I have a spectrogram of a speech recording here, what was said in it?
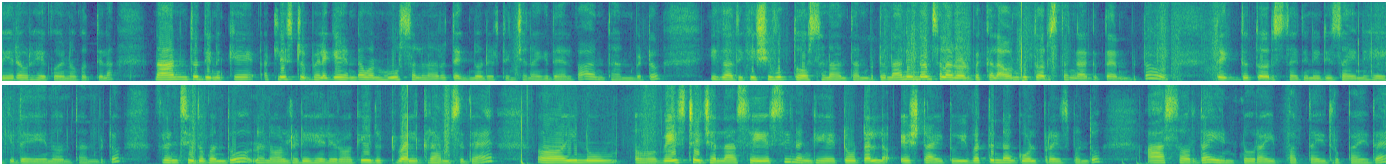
ಬೇರೆಯವ್ರು ಹೇಗೋ ಏನೋ ಗೊತ್ತಿಲ್ಲ. ನಾನಂತೂ ದಿನಕ್ಕೆ ಅಟ್ಲೀಸ್ಟ್ ಬೆಳಗ್ಗೆಯಿಂದ ಒಂದು ಮೂರು ಸಲನಾದ್ರೂ ತೆಗೆದು ನೋಡಿರ್ತೀನಿ, ಚೆನ್ನಾಗಿದೆ ಅಲ್ವಾ ಅಂತ ಅಂದ್ಬಿಟ್ಟು. ಈಗ ಅದಕ್ಕೆ ಶಿವಕ್ಕೆ ತೋರಿಸೋಣ ಅಂತ ಅಂದ್ಬಿಟ್ಟು, ನಾನು ಇನ್ನೊಂದ್ಸಲ ನೋಡ್ಬೇಕಲ್ಲ, ಅವನಿಗೂ ತೋರಿಸ್ದಂಗೆ ಆಗುತ್ತೆ ಅಂದ್ಬಿಟ್ಟು ತೆಗೆದು ತೋರಿಸ್ತಾ ಇದ್ದೀನಿ, ಡಿಸೈನ್ ಹೇಗಿದೆ, ಏನು ಅಂತ ಅಂದ್ಬಿಟ್ಟು. ಫ್ರೆಂಡ್ಸ್ ಇದು ಬಂದು ನಾನು ಆಲ್ರೆಡಿ ಹೇಳಿರೋ ಹಾಗೆ ಇದು ಟ್ವೆಲ್ ಗ್ರಾಮ್ಸ್ ಇದೆ. ಇನ್ನು ವೇಸ್ಟೇಜ್ ಎಲ್ಲ ಸೇರಿಸಿ ನನಗೆ ಟೋಟಲ್ ಎಷ್ಟಾಯಿತು, ಇವತ್ತಿನ ಗೋಲ್ಡ್ ಪ್ರೈಸ್ ಬಂದು ಆರು ಸಾವಿರದ ಎಂಟುನೂರ ಇಪ್ಪತ್ತೈದು ರೂಪಾಯಿ ಇದೆ.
